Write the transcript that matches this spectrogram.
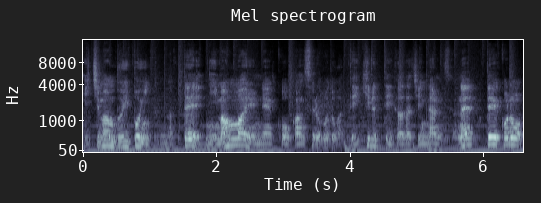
1万 V ポイントになって、2万マイルにね、交換することができるっていった形になるんですよね。で、この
